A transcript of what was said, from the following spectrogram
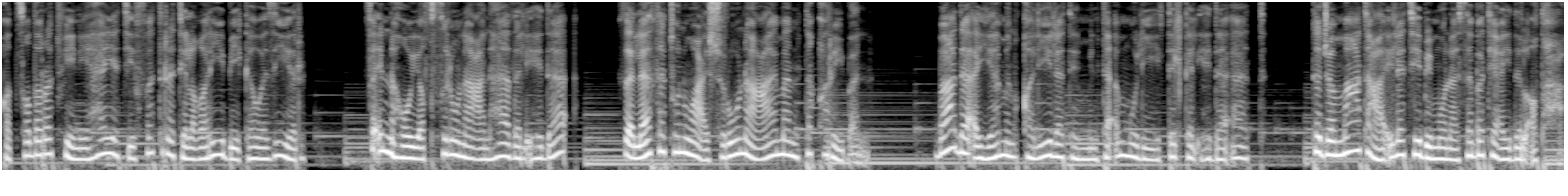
قد صدرت في نهاية فترة الغريب كوزير فإنه يفصلنا عن هذا الإهداء 23 عاماً تقريباً. بعد أيام قليلة من تأمل تلك الإهداءات تجمعت عائلتي بمناسبة عيد الأضحى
